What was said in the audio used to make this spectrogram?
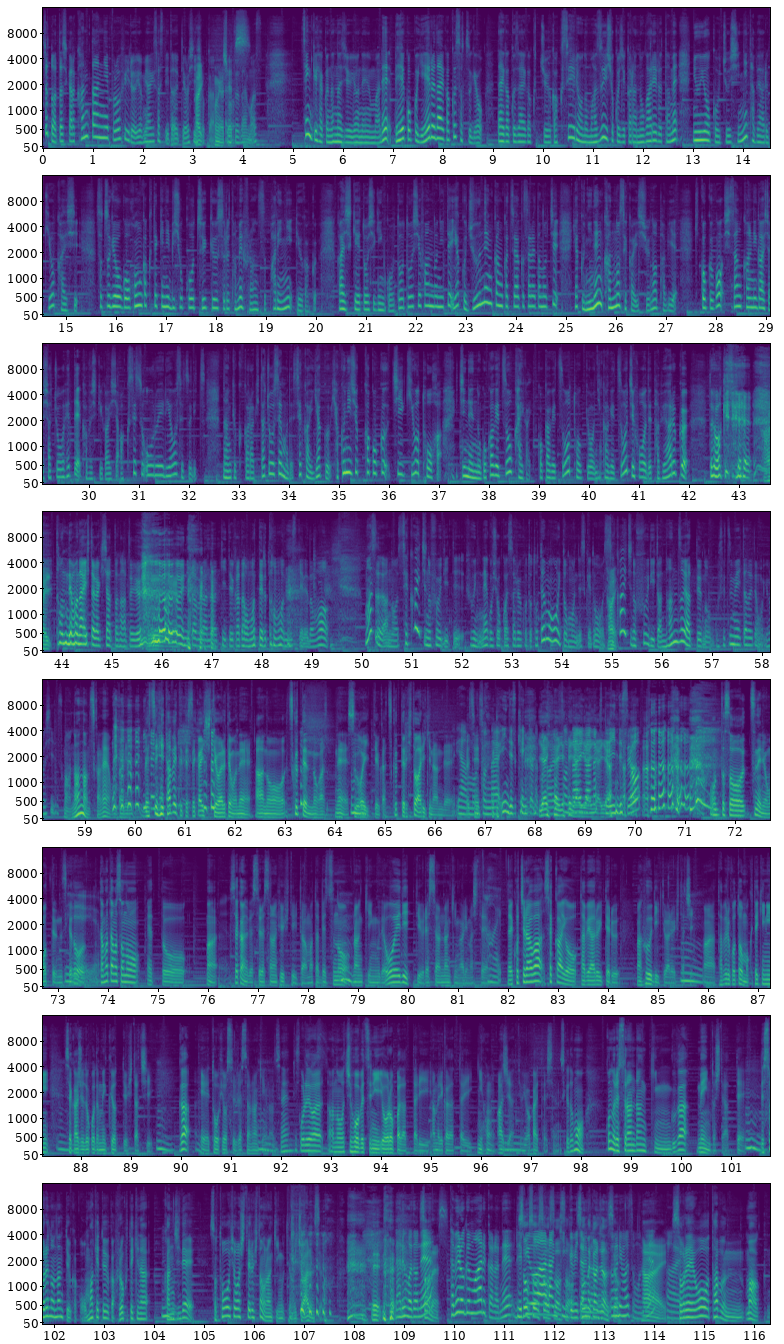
ちょっと私から簡単にプロフィール読み上げさせていただいてよろしいでしょうか、はいお願いします。ありがとうございます1974年生まれ米国イェール大学卒業。大学在学中学生寮のまずい食事から逃れるためニューヨークを中心に食べ歩きを開始。卒業後本格的に美食を追求するためフランス・パリに留学。外資系投資銀行と投資ファンドにて約10年間活躍された後約2年間の世界一周の旅へ。帰国後資産管理会社社長を経て株式会社アクセスオールエリアを設立。南極から北朝鮮まで世界約120カ国地域を踏破。1年の5ヶ月を海外。5ヶ月を東京。2ヶ月を地方で食べ歩く。というわけではい。とんでもない人が来ちゃったなというえ ふうに多分あの聞いてる方も思ってると思うんですけれども。まずあの世界一のフーディーっていうふうにねご紹介されることとても多いと思うんですけど、世界一のフーディーとは何ぞやっていうのをご説明いただいてもよろしいですか、まあ何なんですかね本当に。別に食べてて世界一って言われてもね あの作ってるのがねすごいっていうか、作ってる人ありきなんでいやもうそんないいんです謙虚なことはそんな言わなくていいんですよ。本当そう常に思ってるんですけどたまたまそのえっとまあ、世界のベストレストラン50とはまた別のランキングで、OAD っていうレストランランキングがありまして、はい、でこちらは世界を食べ歩いてる、まあ、フーディーって言われる人たち、うん。まあ、食べることを目的にうん。世界中どこでも行くよっていう人たちうん。が、えー投票するレストランランキングなんですね。でこれはあの地方別にヨーロッパだったりアメリカだったり日本アジアっていうふうに分かれたりしてるんですけども、このレストランランキングがメインとしてあって、うん。でそれのなんていうかおまけというか付録的な感じで、その投票してる人のランキングっていうのも一応あるんですよ。でなるほどねそうなんです。食べログもあるからねレビューアーランキングみたいなそんな感じなんですよりますもんね。はい、それを多分まあ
